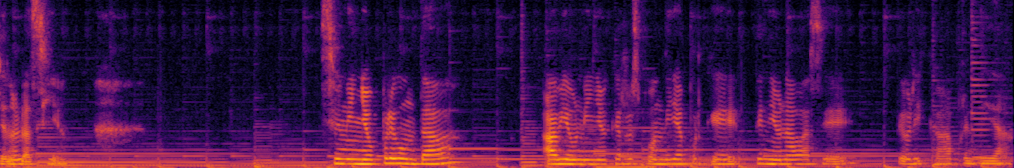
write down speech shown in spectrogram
Ya no lo hacían. Si un niño preguntaba, había un niño que respondía porque tenía una base teórica aprendida,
